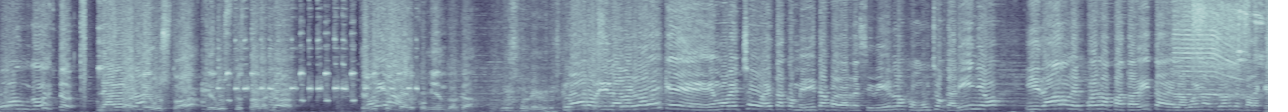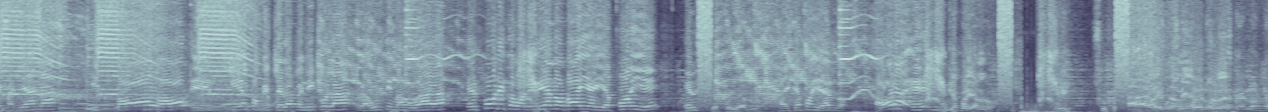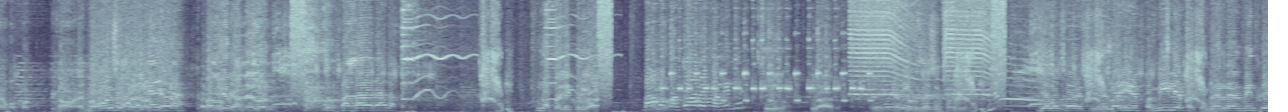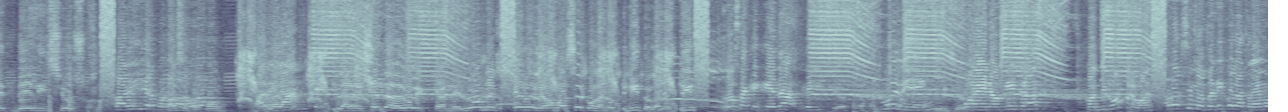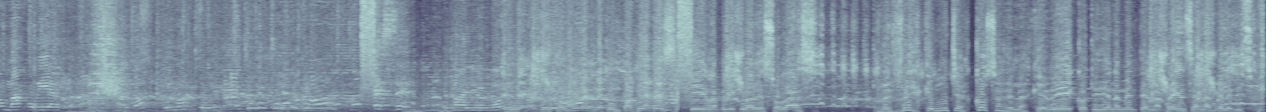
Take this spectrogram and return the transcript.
Un gusto. La verdad. Qué gusto, ¿ah? Qué gusto estar acá. Qué gusto Oiga. estar comiendo acá. Claro, y la verdad es que hemos hecho esta comidita para recibirlos con mucho cariño y darle pues la patadita de la buena suerte para que mañana y todo el tiempo que esté la película, la última jugada, el público boliviano vaya y apoye el... Hay que apoyarlo. Hay que apoyarlo. Ahora, eh, Hay que apoyarlo. Ah, también, supuesto. la- No, es No, eso para Ahí para los canelones. su palabra. la- Una película. ¿Vamos con toda la familia? Sí, claro. 14 años perdido. Ya lo sabes, señores, vayan en familia para comer realmente delicioso, ¿no? Padilla, por Pase, por favor. Adelante. La, la receta de hoy, canelones, ¿qué le vamos a hacer con langostinitos? Langostino. Cosa que queda deliciosa. Muy bien. Delicioso. Bueno, mientras continúa probando. La próxima película traemos más cubiertos. ¿Faltó? Uno, échale, échale, por favor. Es el mayordomo. El con papeles ahí en la película de Solás refresque muchas cosas de las que ve cotidianamente en la prensa, en la televisión.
